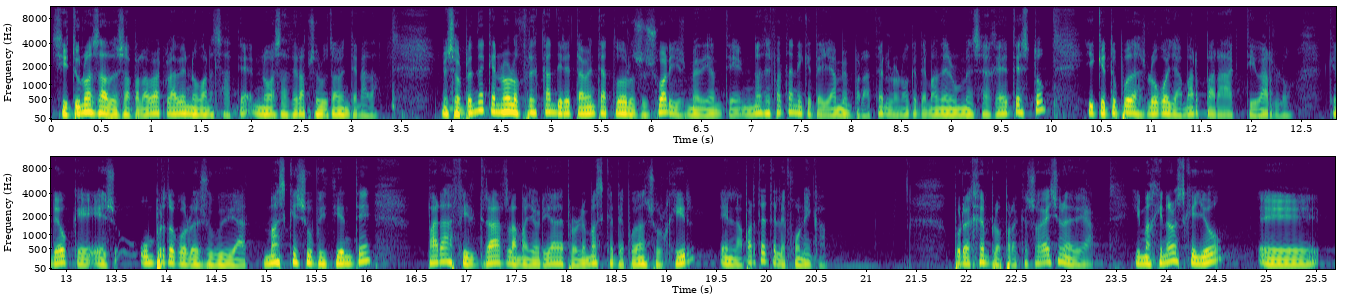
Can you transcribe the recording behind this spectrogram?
si tú no has dado esa palabra clave no vas a hacer, no vas a hacer absolutamente nada. Me sorprende que no lo ofrezcan directamente a todos los usuarios mediante, no hace falta ni que te llamen para hacerlo, ¿no? que te manden un mensaje de texto y que tú puedas luego llamar para activarlo. Creo que es un protocolo de seguridad más que suficiente para filtrar la mayoría de problemas que te puedan surgir en la parte telefónica. Por ejemplo, para que os hagáis una idea, imaginaros que yo eh,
